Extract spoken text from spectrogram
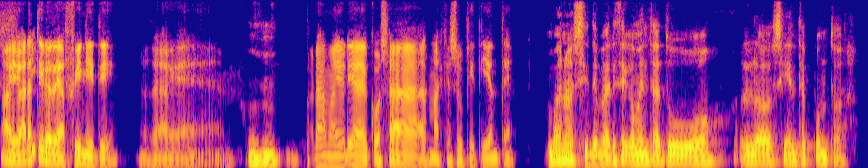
Ah, yo ahora tiro de Affinity. O sea que para la mayoría de cosas más que suficiente. Bueno, si te parece, comenta tú los siguientes puntos.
